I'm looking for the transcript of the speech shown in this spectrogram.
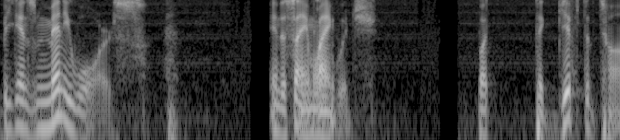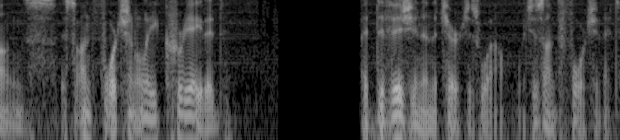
begins many wars in the same language. But the gift of tongues has unfortunately created a division in the church as well, which is unfortunate.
